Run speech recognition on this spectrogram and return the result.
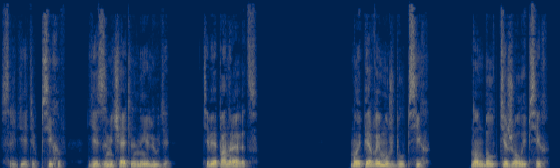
Среди этих психов есть замечательные люди. Тебе понравится. Мой первый муж был псих, но он был тяжелый псих.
